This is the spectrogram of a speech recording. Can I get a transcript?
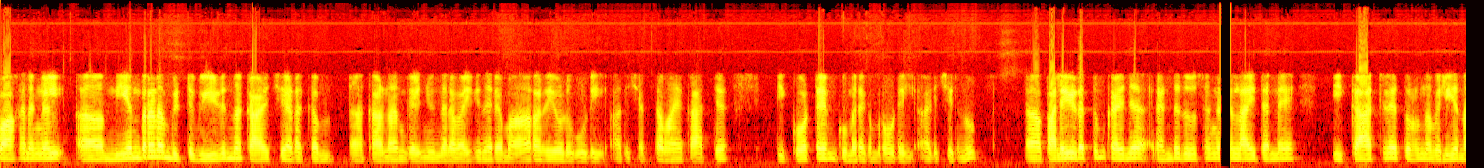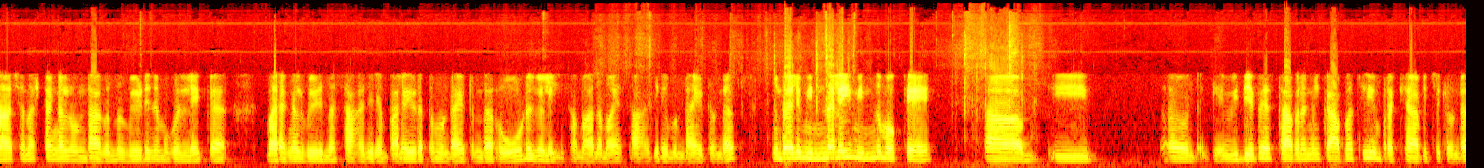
വാഹനങ്ങൾ നിയന്ത്രണം വിട്ട് വീഴുന്ന കാഴ്ചയടക്കം കാണാൻ കഴിഞ്ഞു. ഇന്നലെ വൈകുന്നേരം ആറരയോടുകൂടി അതിശക്തമായ കാറ്റ് ഈ കോട്ടയം കുമരകം റോഡിൽ അടിച്ചിരുന്നു. പലയിടത്തും കഴിഞ്ഞ രണ്ട് ദിവസങ്ങളിലായി തന്നെ ഈ കാറ്റിനെ തുടർന്ന് വലിയ നാശനഷ്ടങ്ങൾ ഉണ്ടാകുന്നു. വീടിന് മുകളിലേക്ക് മരങ്ങൾ വീഴുന്ന സാഹചര്യം പലയിടത്തും ഉണ്ടായിട്ടുണ്ട്. റോഡുകളിൽ സമാനമായ സാഹചര്യം ഉണ്ടായിട്ടുണ്ട്. എന്തായാലും ഇന്നലെയും ഇന്നുമൊക്കെ ഈ വിദ്യാഭ്യാസ സ്ഥാപനങ്ങൾക്ക് അവധിയും പ്രഖ്യാപിച്ചിട്ടുണ്ട്.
